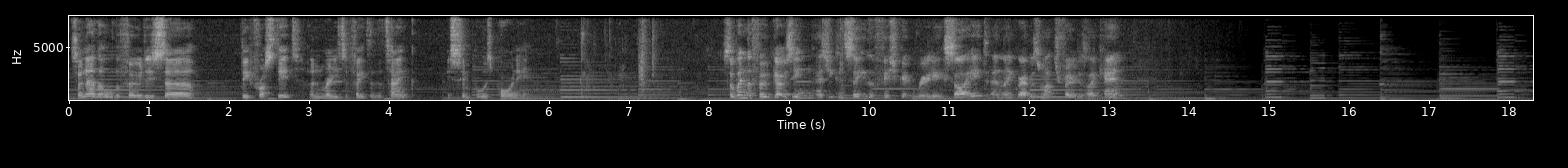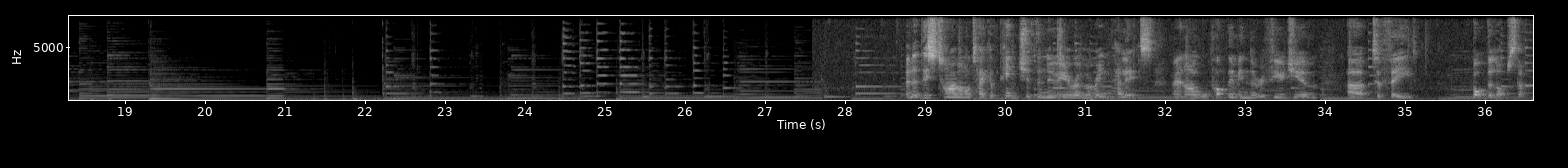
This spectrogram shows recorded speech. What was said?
So now that all the food is uh, defrosted and ready to feed to the tank, it's simple as pouring it in. So when the food goes in, as you can see, the fish get really excited and they grab as much food as they can. And at this time I'll take a pinch of the New Era marine pellets and I will pop them in the refugium uh, to feed Bob the lobster.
